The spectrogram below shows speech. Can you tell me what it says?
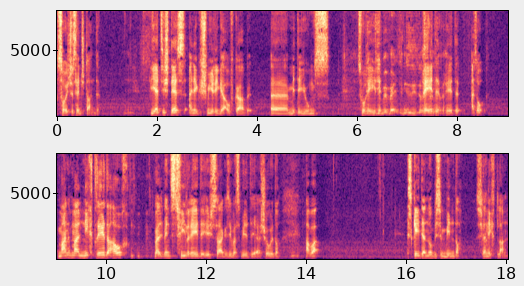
So ist es entstanden. Jetzt ist das eine schwierige Aufgabe, äh, mit den Jungs zu Wie reden. bewältigen Sie das? Rede, Rede. Also manchmal nicht Rede auch, weil wenn es viel Rede ist, sagen sie, was will der schon wieder. Aber es geht ja nur bis im Winter. Das ist ja nicht lang.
